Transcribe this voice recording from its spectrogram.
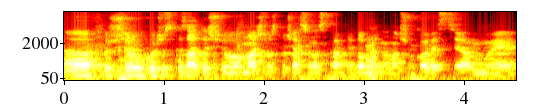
Е, В першу чергу хочу сказати, що матч розпочався насправді добре на нашу користь. Е, Ми е,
